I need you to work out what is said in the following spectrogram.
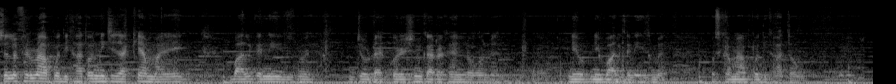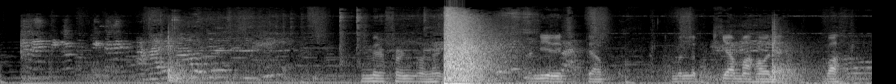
चलो फिर मैं आपको दिखाता हूँ, नीचे जाके हमारे बालकनीज में जो डेकोरेशन कर रखा है इन लोगों ने, अपनी अपनी बालकनीज में उसका मैं आपको दिखाता हूँ। मेरे फ्रेंड वाला ये देख सकते हैं आप मतलब क्या माहौल है। वाह।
